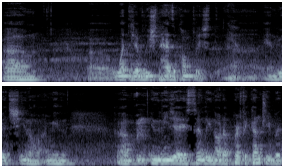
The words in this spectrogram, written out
um, uh, what the revolution has accomplished. Yeah. Uh, in which you know, I mean. Um, Indonesia is certainly not a perfect country, but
